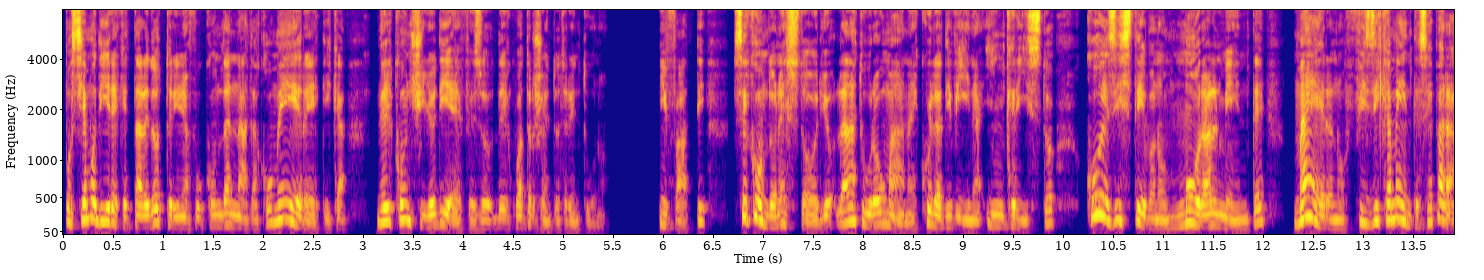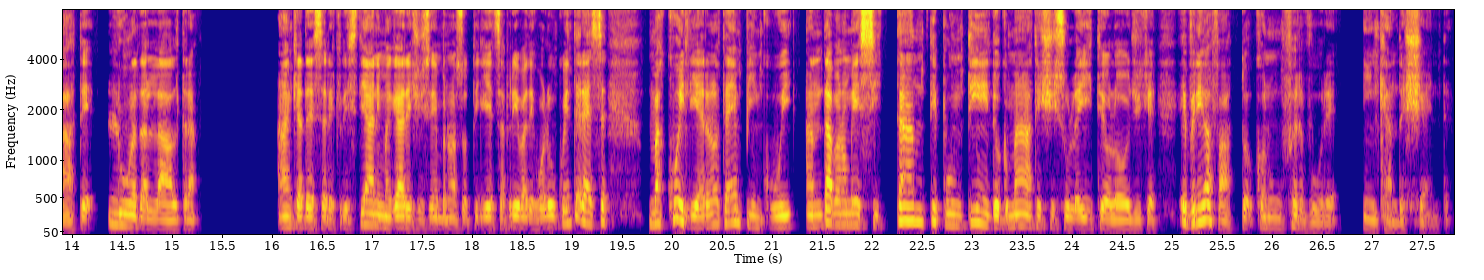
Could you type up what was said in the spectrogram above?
possiamo dire che tale dottrina fu condannata come eretica nel concilio di Efeso del 431. Infatti, secondo Nestorio, la natura umana e quella divina in Cristo coesistevano moralmente, ma erano fisicamente separate l'una dall'altra. Anche ad essere cristiani magari ci sembra una sottigliezza priva di qualunque interesse, ma quelli erano tempi in cui andavano messi tanti puntini dogmatici sulle i teologiche e veniva fatto con un fervore incandescente.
